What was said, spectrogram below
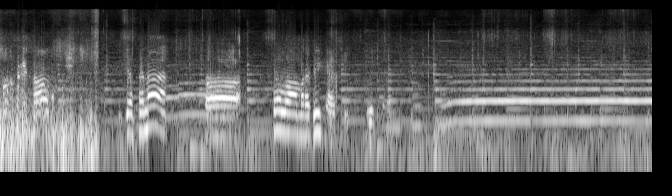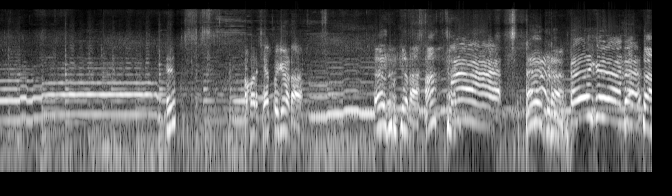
ছোট করে দাও। ঠিক আছে না? চলো আমরা ঠিক আছি। আমার খেত কেডা এই কেডা হ্যাঁ? এই কেডা?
